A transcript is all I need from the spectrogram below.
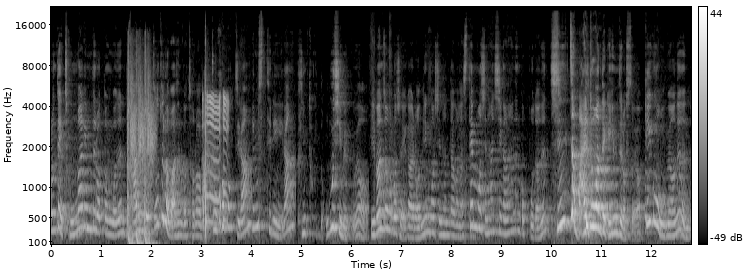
그런데 정말 힘들었던 거는 다른 걸 두드려 맞은 것처럼 앞쪽 허벅지랑 햄스트링이랑 근육통이 너무 심했고요. 일반적으로 저희가 런닝머신 한다거나 스텝머신 한 시간 하는 것보다는 진짜 말도 안 되게 힘들었어요. 뛰고 오면은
